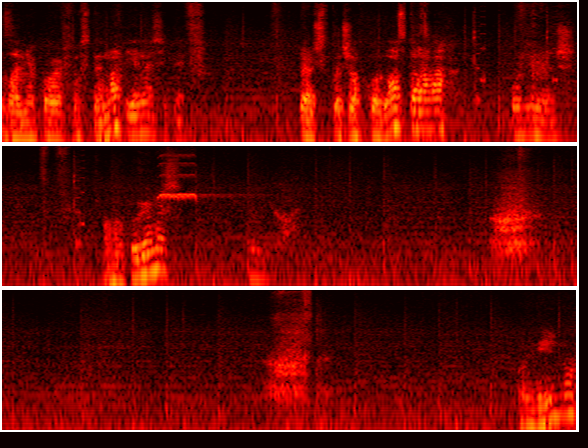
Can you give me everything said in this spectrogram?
задню поверхню спина і на сіти. Перш спочатку одна сторона, потім інша. Готуємось. Повільно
